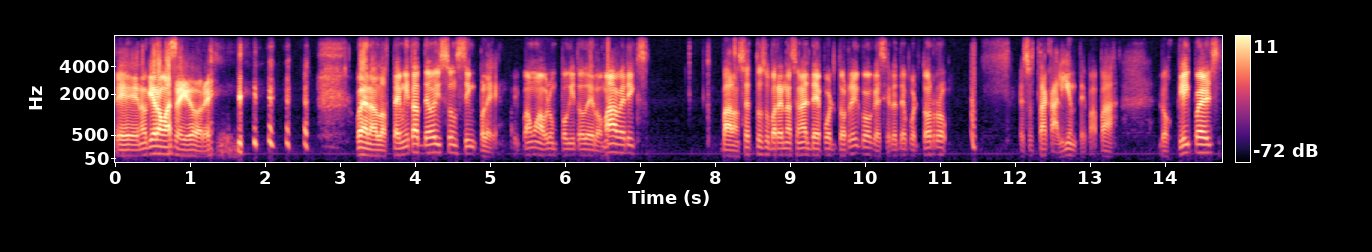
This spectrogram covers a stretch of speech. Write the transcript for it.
Eh, no quiero más seguidores. bueno, los temitas de hoy son simples. Vamos a hablar un poquito de los Mavericks, baloncesto supernacional de Puerto Rico, que si eres de Puerto Rico, eso está caliente, papá. Los Clippers,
